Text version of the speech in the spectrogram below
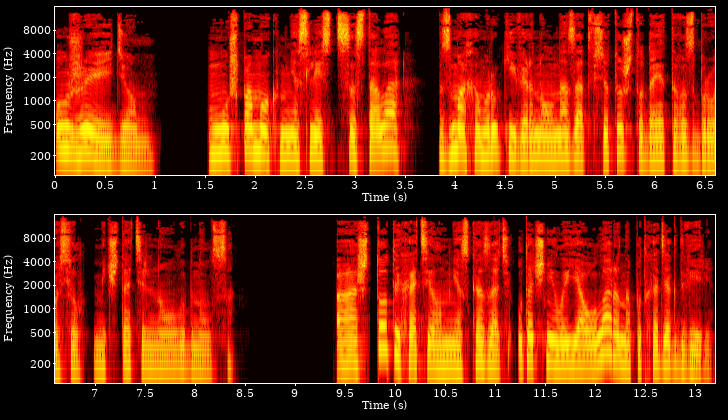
«Уже идем». Муж помог мне слезть со стола, — Взмахом руки вернул назад все то, что до этого сбросил, мечтательно улыбнулся. «А что ты хотел мне сказать?» — уточнила я у Ларена, подходя к двери.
